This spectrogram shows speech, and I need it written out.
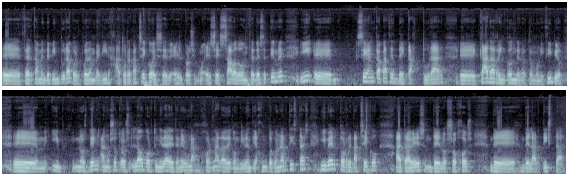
eh, certamen de pintura, pues puedan venir a Torre Pacheco ese, el próximo, ese sábado 11 de septiembre y eh, sean capaces de capturar eh, cada rincón de nuestro municipio y nos den a nosotros la oportunidad de tener una jornada de convivencia junto con artistas y ver Torre Pacheco a través de los ojos del artista.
